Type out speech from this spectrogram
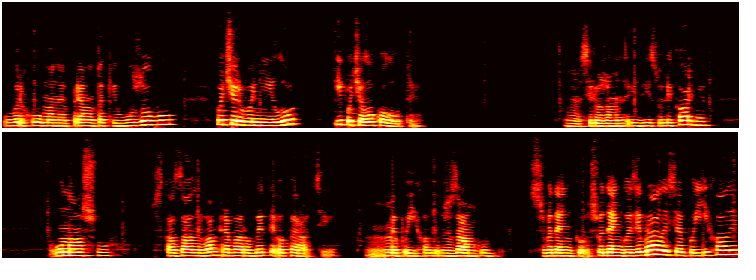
Уверху в мене прямо такий вузол був. Почервоніло і почало колоти. Е, Сережа мене відвіз у лікарню у нашу. Сказали, вам треба робити операцію. Ми поїхали вже зранку швиденько, швиденько зібралися, поїхали.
